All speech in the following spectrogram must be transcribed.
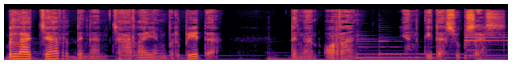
belajar dengan cara yang berbeda dengan orang yang tidak sukses.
